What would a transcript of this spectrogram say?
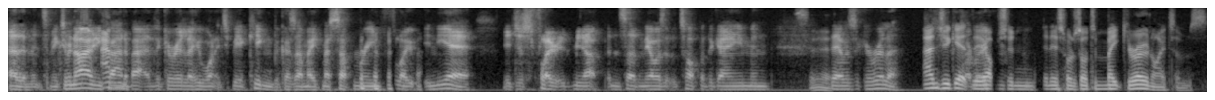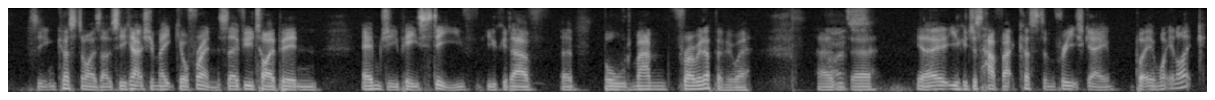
element to me. 'Cause, I mean, I only And- found about the gorilla who wanted to be a king because I made my submarine float in the air. It just floated me up, and suddenly I was at the top of the game, and there was a gorilla. And you get I the reckon. option in this one as well to make your own items. So you can customize them. So you can actually make your friends. So if you type in MGP Steve, you could have a bald man throwing up everywhere. And Nice. uh, you know, you could just have that custom for each game, put in what you like.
